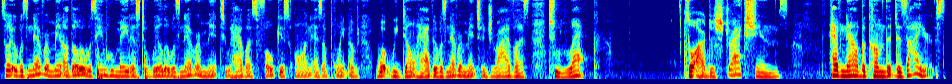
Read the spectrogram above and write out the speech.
so it was never meant, although it was Him who made us to will, it was never meant to have us focus on as a point of what we don't have. It was never meant to drive us to lack. So our distractions have now become the desires.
